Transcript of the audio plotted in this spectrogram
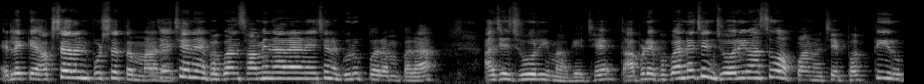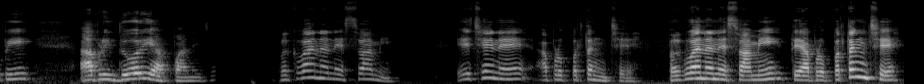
એટલે કે અક્ષર અને પુરુષોત્તમ જે છે ને ભગવાન સ્વામિનારાયણે છે ને ગુરુ પરંપરા આજે જોરી માગે છે. તો આપણે ભગવાનને છે ને જોરીમાં શું આપવાનું છે? ભક્તિ રૂપી આપણી દોરી આપવાની છે. ભગવાન અને સ્વામી, એ છે ને આપણો પતંગ છે. ભગવાન અને સ્વામી, તે આપણો પતંગ છે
